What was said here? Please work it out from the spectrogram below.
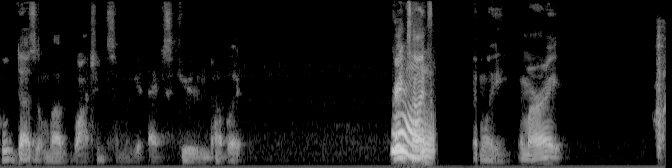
who doesn't love watching someone get executed in public great time Right. for family am i right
